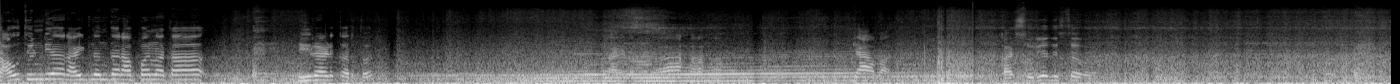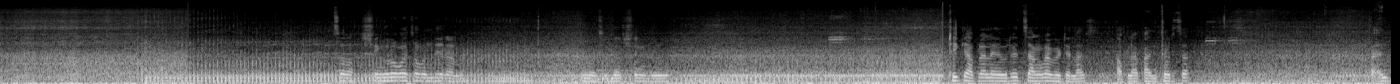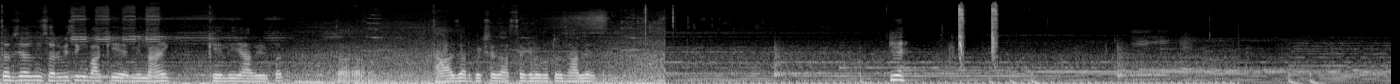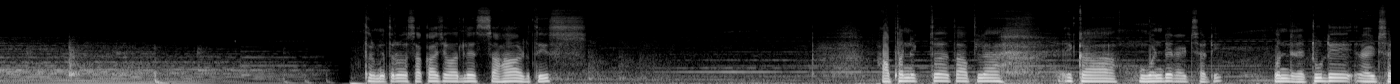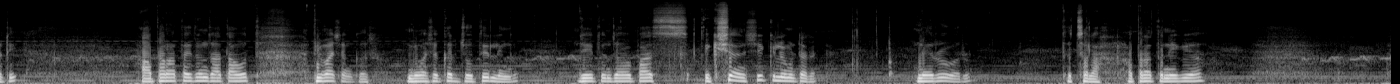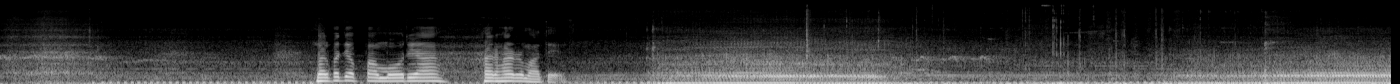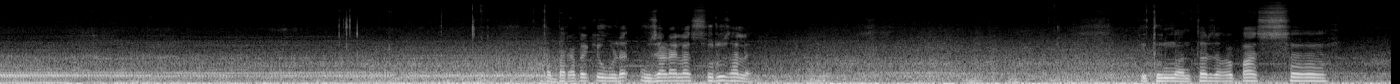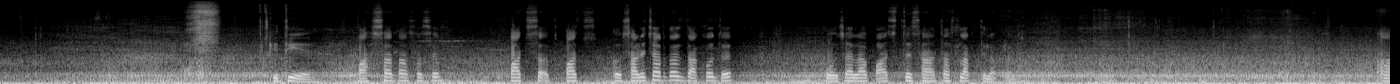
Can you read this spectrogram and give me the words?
South India ride नंतर आपण आता ही राईड करतो. हा हा हा क्या बात. काय सूर्य दिसतोय बघा. चला शिंगरोबाचं मंदिर आलं. देवाचं दर्शन घेऊ. ठीक आहे आपल्याला एव्हरेज चांगला भेटेल आज आपल्या पॅन्थरचा. पॅन्थरची अजून सर्व्हिसिंग बाकी आहे मी नाही केली ह्यावेळी पण. तर दहा हजारपेक्षा जास्त किलोमीटर झाले. ये. तर मित्र सकाळचे वाजले सहा अडतीस. आपण निघतोय आता आपल्या एका वन डे राईडसाठी वन डे नाही टू डे राईडसाठी आपण आता इथून जात आहोत भीमाशंकर. भीमाशंकर ज्योतिर्लिंग जे इथून जवळपास एकशे ऐंशी किलोमीटर आहे नेरूळवरून. तर चला आपण आता निघूया. गणपती अप्पा मोर्या हर हर महादेव. बऱ्यापैकी उड उजाडायला सुरू झालं इथून अंतर जवळपास किती आहे? पाच सहा तास असेल. पाच सात पाच साडेचार तास दाखवतं पोचायला पाच ते सहा तास लागतील आपल्याला.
